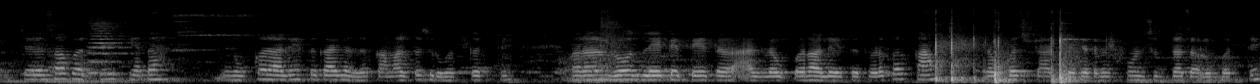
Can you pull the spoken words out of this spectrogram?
विचार असा करते की आता लवकर आले तर काय झालं? कामाला तर सुरुवात करते. कारण रोज लेट येते तर आज लवकर आले तर थोडंफार काम लवकर स्टार्ट करते. आता मी फोनसुद्धा चालू करते.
